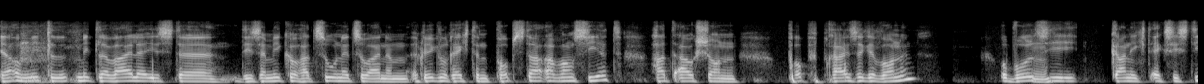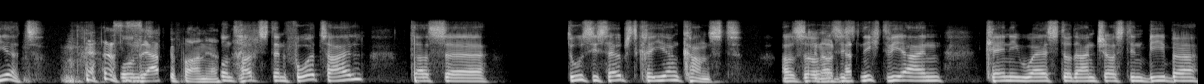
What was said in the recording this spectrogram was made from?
Ja, und mittel, mittlerweile ist äh, dieser Miko Hatsune zu einem regelrechten Popstar avanciert, hat auch schon Poppreise gewonnen, obwohl mhm. sie gar nicht existiert. das ist und, sehr abgefahren, ja. Und hat den Vorteil, dass äh, du sie selbst kreieren kannst. Also genau, es ist nicht wie ein Kanye West oder ein Justin Bieber,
